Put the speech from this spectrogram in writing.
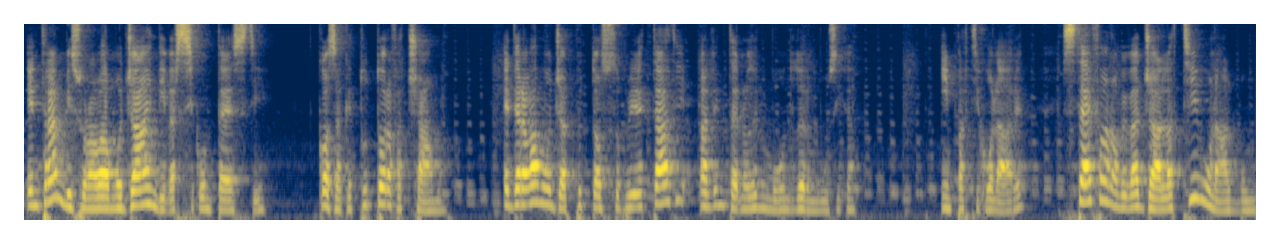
Entrambi suonavamo già in diversi contesti, cosa che tuttora facciamo, ed eravamo già piuttosto proiettati all'interno del mondo della musica. In particolare, Stefano aveva già all'attivo un album,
